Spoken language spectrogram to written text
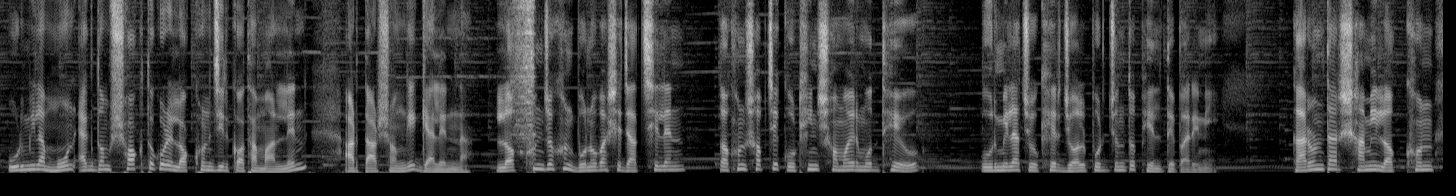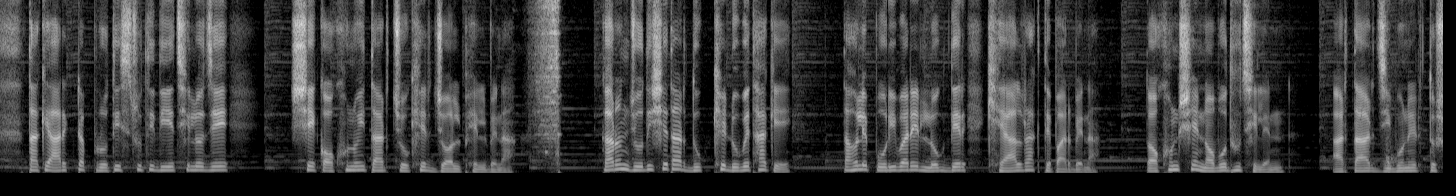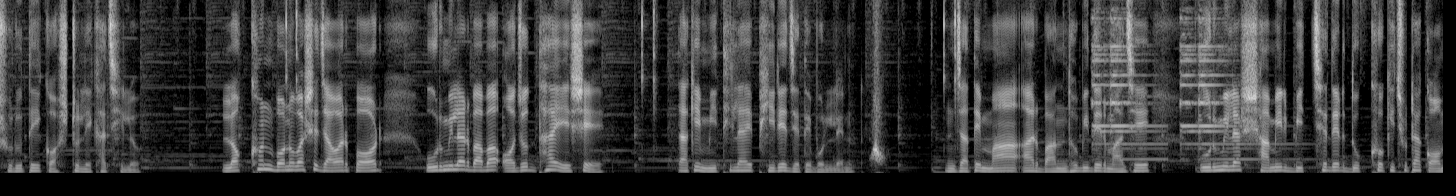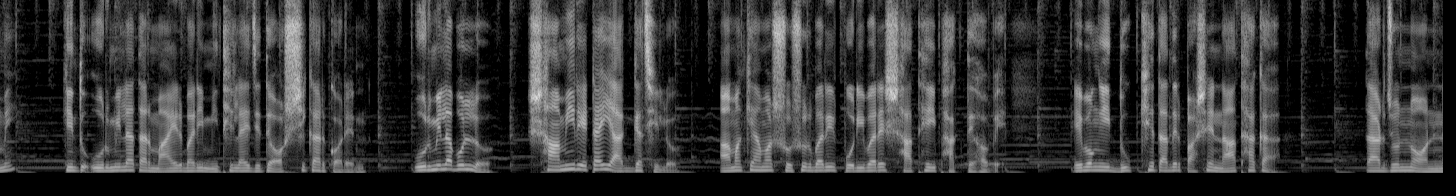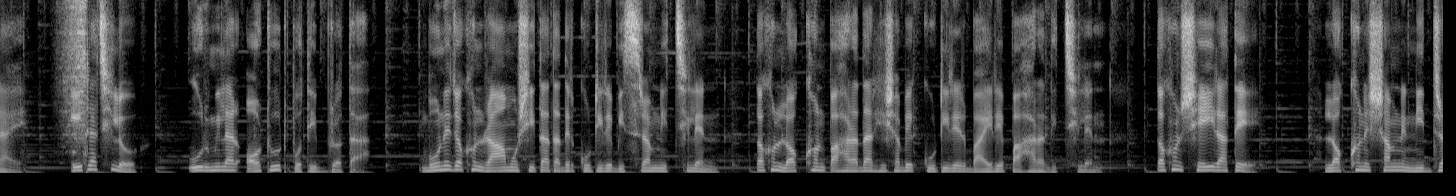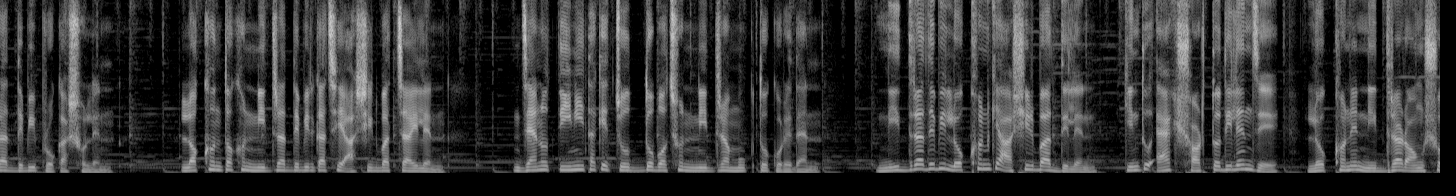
উর্মিলা মন একদম শক্ত করে লক্ষণজির কথা মানলেন আর তার সঙ্গে গেলেন না। লক্ষণ যখন বনবাসে যাচ্ছিলেন তখন সবচেয়ে কঠিন সময়ের মধ্যেও উর্মিলা চোখের জল পর্যন্ত ফেলতে পারেনি, কারণ তার স্বামী লক্ষণ তাকে আরেকটা প্রতিশ্রুতি দিয়েছিল যে সে কখনোই তার চোখের জল ফেলবে না। কারণ যদি সে তার দুঃখে ডুবে থাকে, তাহলে পরিবারের লোকদের খেয়াল রাখতে পারবে না। তখন সে নবধূ ছিলেন, আর তার জীবনের তো শুরুতেই কষ্ট লেখা ছিল। লক্ষণ বনবাসে যাওয়ার পর উর্মিলার বাবা অযোধ্যায় এসে তাকে মিথিলায় ফিরে যেতে বললেন। যাতে মা আর বান্ধবীদের মাঝে উর্মিলার স্বামীর বিচ্ছেদের দুঃখ কিছুটা কমে, কিন্তু উর্মিলা তার মায়ের বাড়ি মিথিলায় যেতে অস্বীকার করেন। উর্মিলা বলল, স্বামীর এটাই আজ্ঞা ছিল, আমাকে আমার শ্বশুরবাড়ির পরিবারের সাথেই থাকতে হবে এবং এই দুঃখে তাদের পাশে না থাকা তার জন্য অন্যায়। এটা ছিল উর্মিলার অটুট প্রতিব্রতা বনে যখন রাম ও সীতা তাদের কুটিরে বিশ্রাম নিচ্ছিলেন তখন লক্ষণ পাহারাদার হিসাবে কুটিরের বাইরে পাহারা দিচ্ছিলেন। তখন সেই রাতে লক্ষণের সামনে নিদ্রার দেবী প্রকাশ হলেন। লক্ষণ তখন নিদ্রার দেবীর কাছে আশীর্বাদ চাইলেন, যেন তিনি তাকে চোদ্দ বছর নিদ্রা মুক্ত করে দেন। নিদ্রা দেবী লক্ষণকে আশীর্বাদ দিলেন, কিন্তু এক শর্ত দিলেন যে, লক্ষণের নিদ্রার অংশ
